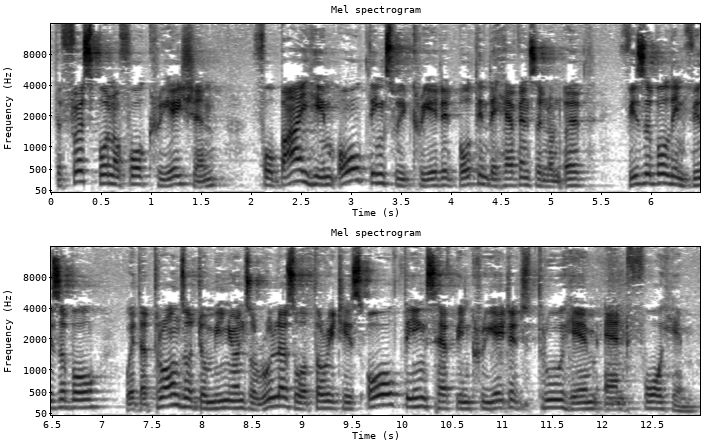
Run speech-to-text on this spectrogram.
the firstborn of all creation. For by him all things were created, both in the heavens and on earth, visible, invisible, whether thrones or dominions or rulers or authorities, all things have been created through him and for him.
